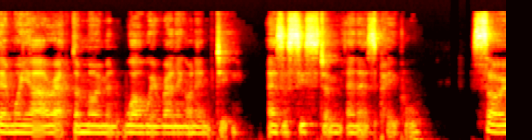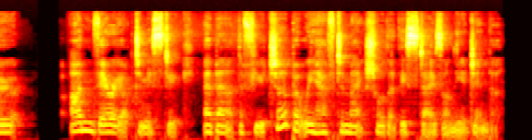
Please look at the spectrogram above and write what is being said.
than we are at the moment while we're running on empty as a system and as people. So I'm very optimistic about the future, but we have to make sure that this stays on the agenda.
